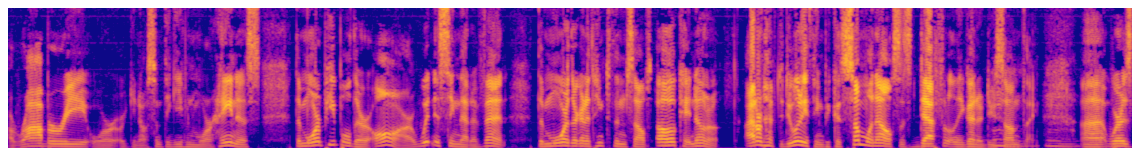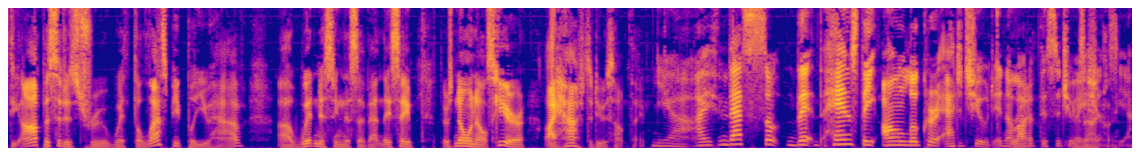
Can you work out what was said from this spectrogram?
a robbery, or, or you know something even more heinous, the more people there are witnessing that event, the more they're going to think to themselves, "Oh, okay, no, no, I don't have to do anything because someone else is definitely going to do mm, something." Mm. Uh, whereas the opposite is true with the less people you have uh, witnessing this event. They say, "There's no one else here. I have to do something." Yeah, I think that's so. Hence the onlooker attitude in a right. lot of these situations. Exactly. Yeah.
